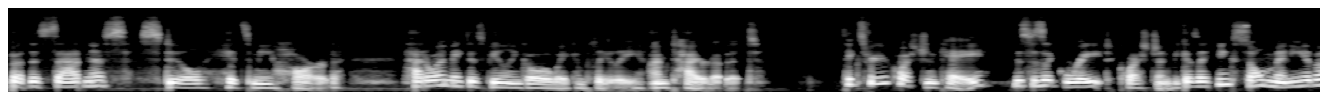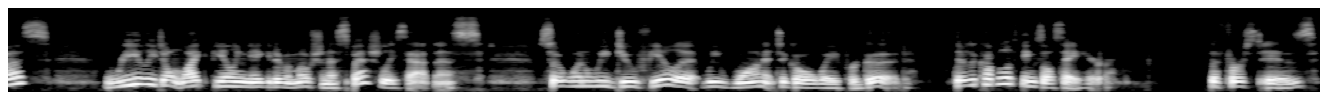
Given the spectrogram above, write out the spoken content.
but the sadness still hits me hard. How do I make this feeling go away completely? I'm tired of it. Thanks for your question, Kay. This is a great question because I think so many of us really don't like feeling negative emotion, especially sadness. So when we do feel it, we want it to go away for good. There's a couple of things I'll say here. The first is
